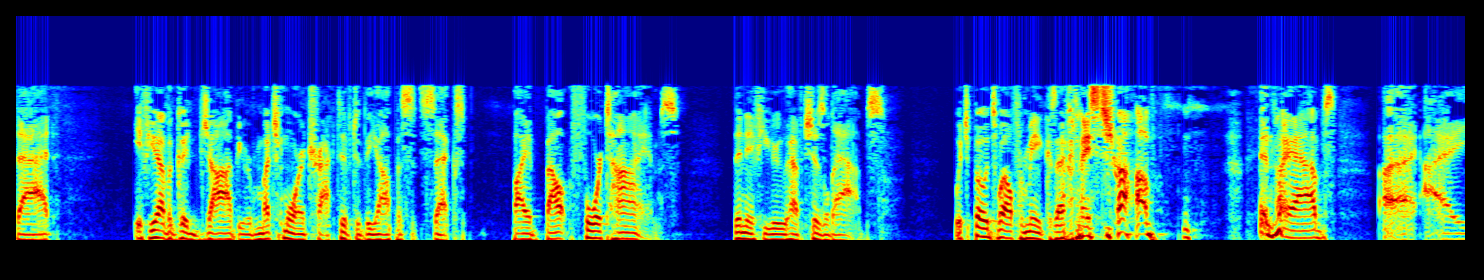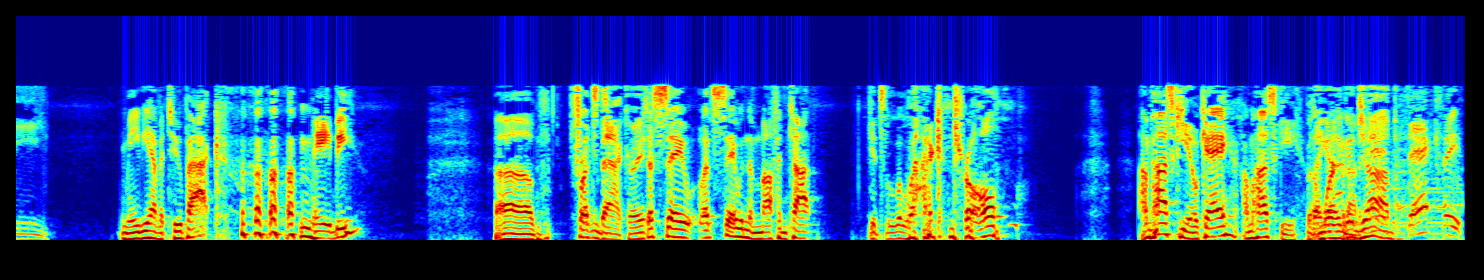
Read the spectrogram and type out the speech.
that if you have a good job, you're much more attractive to the opposite sex by about four times than if you have chiseled abs, which bodes well for me because I have a nice job and my abs. I, I maybe have a two pack, maybe. Um, Front and back, right? Let's say let's say when the muffin top gets a little out of control. I'm husky, okay? I'm husky, But i'm got a good on it. job. Exactly.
